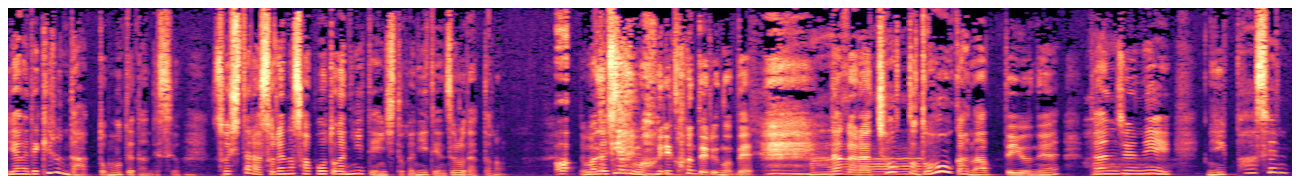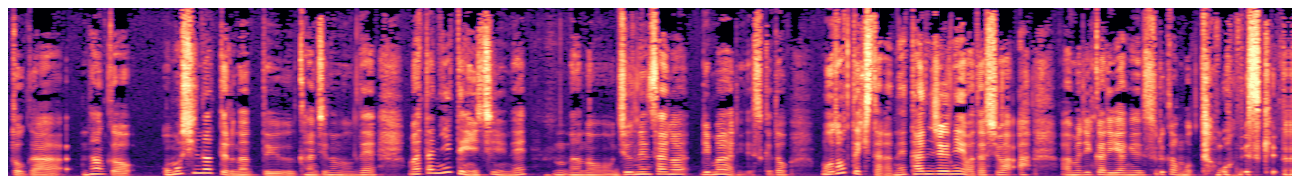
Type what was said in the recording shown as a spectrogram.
利上げできるんだと思ってたんですよ、うん、そしたらそれのサポートが2.1とか2.0だったの。あまた下にも振り込んでるので だからちょっとどうかなっていうね。単純に2%がなんか重しになってるなっていう感じなので、また2.1にね、あの、10年債が利回りですけど、戻ってきたらね、単純に私は、あ、アメリカ利上げするかもって思うんですけど、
